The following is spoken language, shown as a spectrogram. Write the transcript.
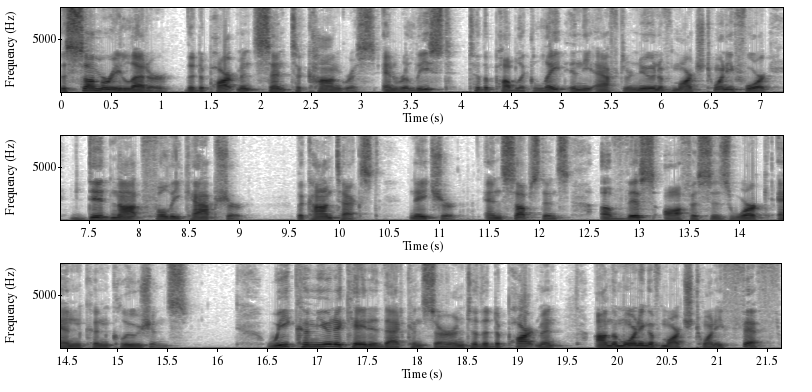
The summary letter the department sent to Congress and released to the public late in the afternoon of March 24 did not fully capture the context, nature, and substance of this office's work and conclusions. We communicated that concern to the department on the morning of March 25th.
